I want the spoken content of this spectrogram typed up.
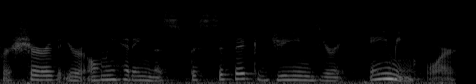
for sure that you're only hitting the specific genes you're aiming for.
